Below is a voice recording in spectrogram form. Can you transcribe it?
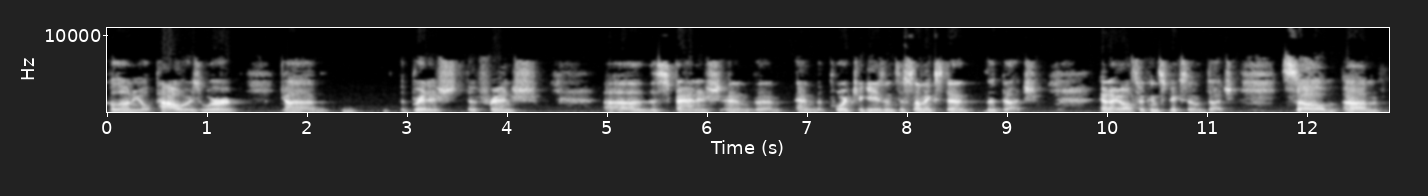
colonial powers were um, the British, the French, uh, the Spanish, and the, and the Portuguese, and to some extent the Dutch. And I also can speak some Dutch. So um,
